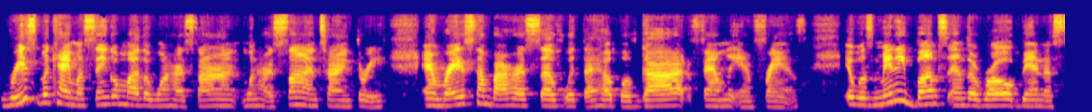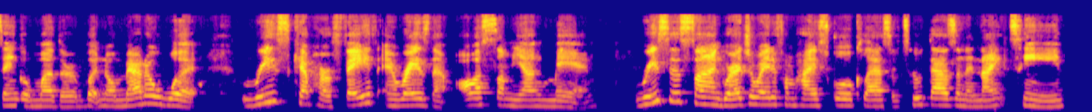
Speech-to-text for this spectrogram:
Reese became a single mother when her son when her son turned 3 and raised him by herself with the help of God, family and friends. It was many bumps in the road being a single mother, but no matter what, Reese kept her faith and raised an awesome young man. Reese's son graduated from high school class of 2019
